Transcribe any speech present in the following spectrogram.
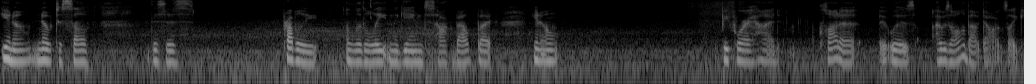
you know, note to self this is probably a little late in the game to talk about, but, you know, before I had Claudia, it was, I was all about dogs. Like,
